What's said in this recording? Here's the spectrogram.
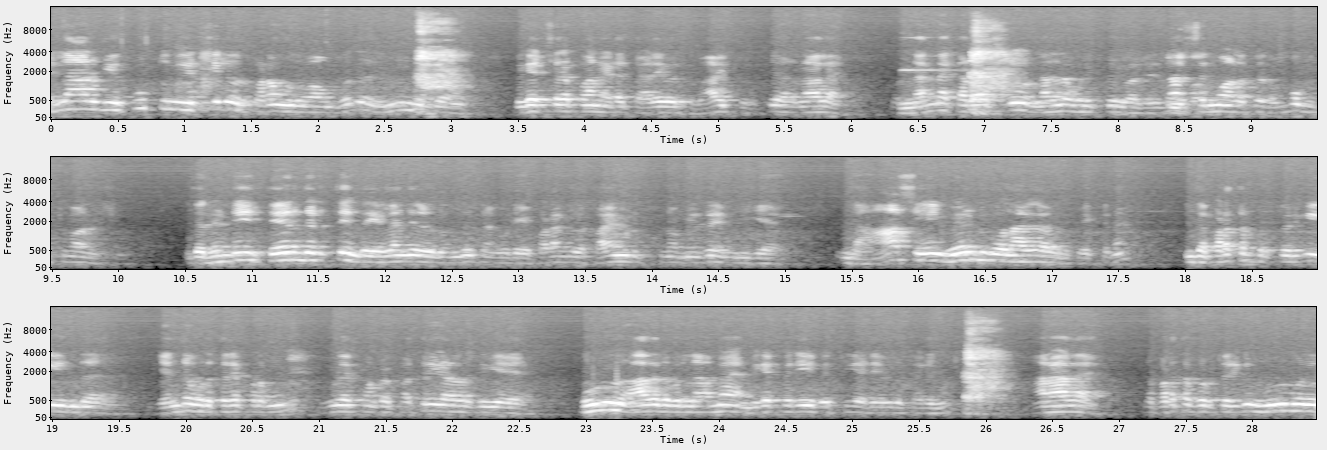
எல்லாருடைய கூட்டு முயற்சியில் ஒரு படம் உருவாகும் போது அது இன்னும் மிகச்சிறப்பான இடத்தை அடைவதற்கு வாய்ப்பு இருக்குது அதனால் ஒரு நல்ல கதாசிரியர் ஒரு நல்ல இதுதான் சினிமாவுக்கு ரொம்ப முக்கியமான விஷயம். இந்த ரெண்டையும் தேர்ந்தெடுத்து இந்த இளைஞர்கள் வந்து தங்களுடைய படங்களை பயன்படுத்தணும் அப்படின்ற என்னுடைய இந்த ஆசையை வேண்டுகோளாக அவர் வைக்கிறேன். இந்த படத்தை பொறுத்த வரைக்கும் இந்த எந்த ஒரு திரைப்படமும் உங்களை போன்ற பத்திரிகையாளருடைய முழு ஆதரவு இல்லாமல் மிகப்பெரிய வெற்றி அடைவது கடினம். அதனால் இந்த படத்தை பொறுத்த வரைக்கும் முழு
